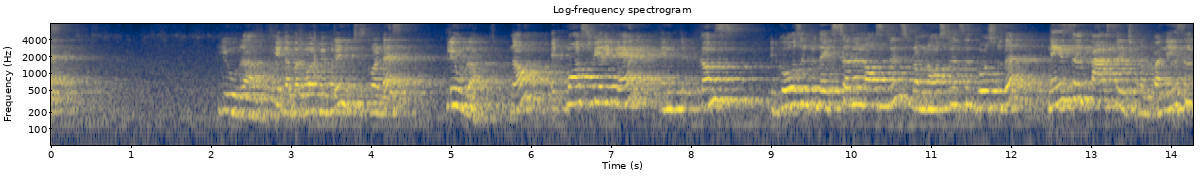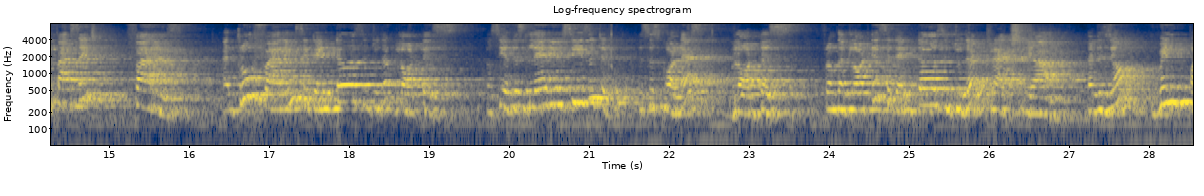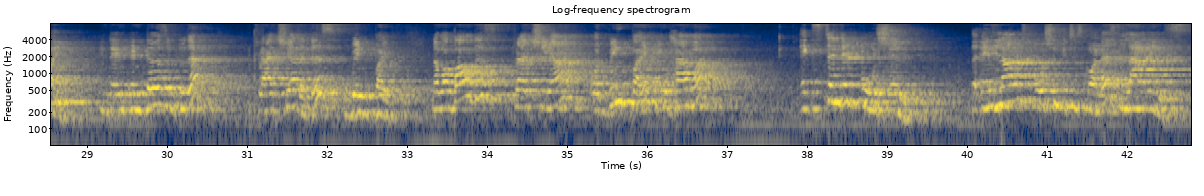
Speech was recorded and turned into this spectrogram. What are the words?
pleura. Okay, double wall membrane which is called as pleura. Now, atmospheric air and comes, it goes into the external nostrils. From nostrils it goes to the nasal passage. From nasal passage, pharynx. And through pharynx it enters into the glottis. Now see this layer you see isn't it? This is called as glottis. From the glottis it enters into the trachea. That is your windpipe. It enters into the trachea that is windpipe. Now above this trachea or windpipe you have a extended portion. The enlarged portion which is called as larynx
